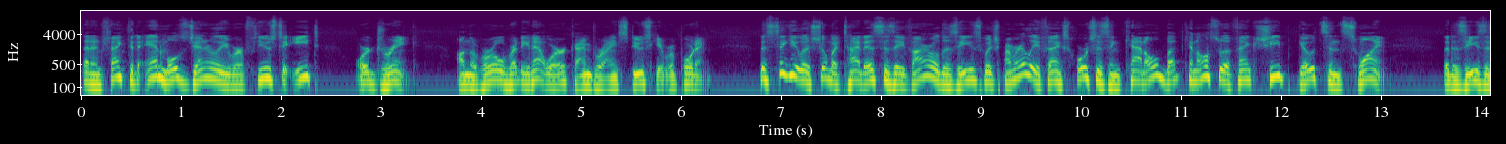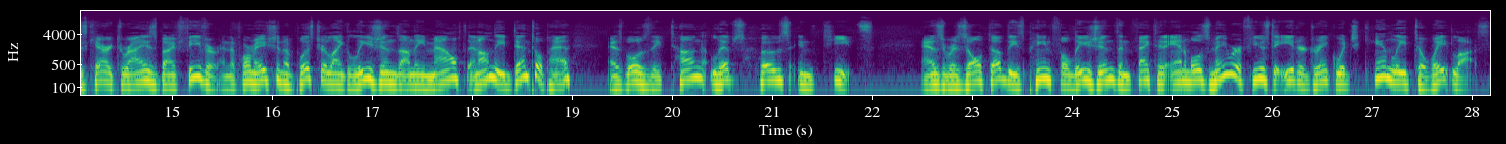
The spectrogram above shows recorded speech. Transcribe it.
that infected animals generally refuse to eat or drink. On the Rural Radio Network, I'm Bryce Duskett reporting. Vesicular stomatitis is a viral disease which primarily affects horses and cattle, but can also affect sheep, goats, and swine. The disease is characterized by fever and the formation of blister-like lesions on the mouth and on the dental pad, as well as the tongue, lips, hooves, and teats. As a result of these painful lesions, infected animals may refuse to eat or drink, which can lead to weight loss.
